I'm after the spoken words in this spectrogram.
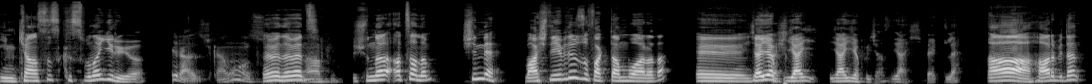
imkansız kısmına giriyor. Birazcık ama olsun. Evet, evet. Ne yapayım? Şunları atalım. Şimdi başlayabiliriz ufaktan bu arada. Ee, yay, yap, yay, yay yapacağız. Yay bekle. Aa harbiden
